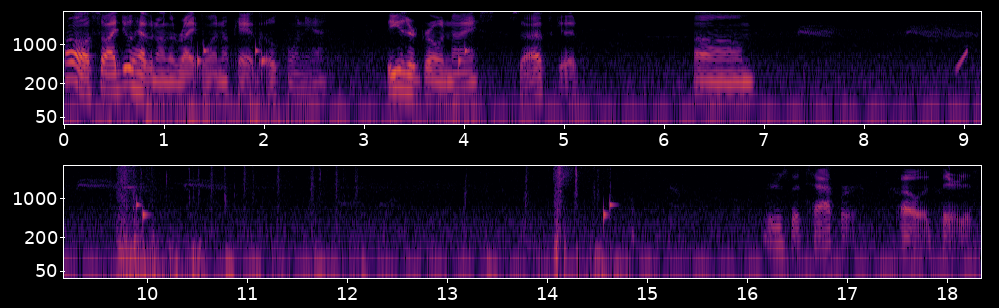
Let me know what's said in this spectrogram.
Oh, so I do have it on the right one. Okay, the oak one, yeah. These are growing nice, so that's good. Um... Where's the tapper? Oh, there it is.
